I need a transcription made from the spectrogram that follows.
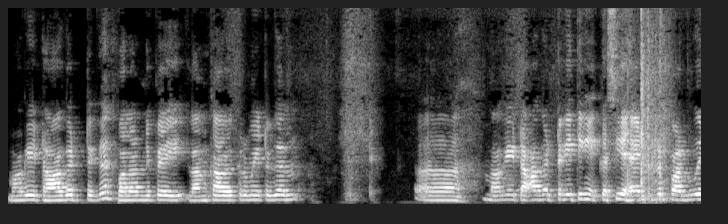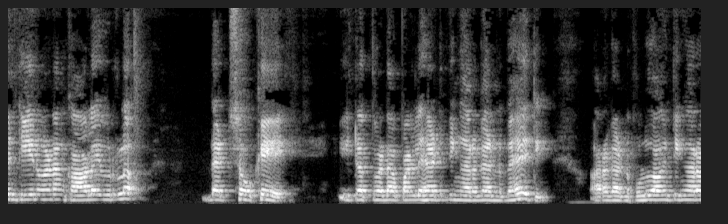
මගේ ටාගට් එක බලන්න පැයි ලංකාව ක්‍රමයට ගන්න. මගේ ටාගට්ට ඉතින් එකසිය හැට පඩුවෙන් තියෙනවනම් කාලයවරලා දැට්ස් ඕකේ ඊටත් වඩා පල්ල හැටතින් අරගන්න බැහැති අරගන්න පුළුවන් ඉතින් අර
